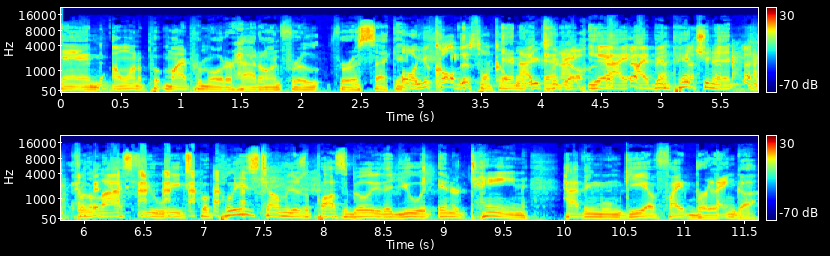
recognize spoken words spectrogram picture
And I want to put my promoter hat on for a, for a second. Oh, you called this one a couple I, weeks ago. I, yeah, I, I've been pitching it for the last few weeks. But please tell me there's a possibility that you would entertain having Mungia fight Berlanga.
